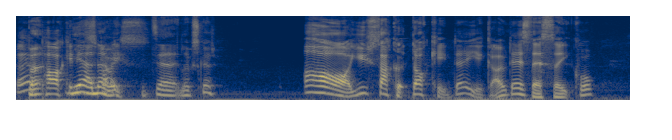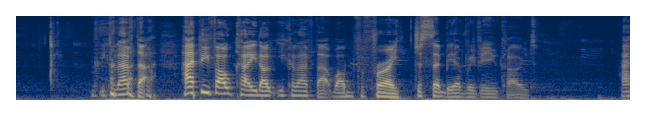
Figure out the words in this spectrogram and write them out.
Yeah, but parking yeah, no, it, it, uh, it looks good. Oh, you suck at docking. There you go. There's their sequel. You can have that. Happy Volcano. You can have that one for free. Just send me a review code. You,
